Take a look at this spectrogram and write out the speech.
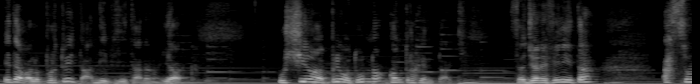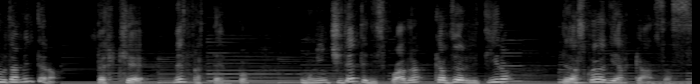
e dava l'opportunità di visitare New York. Uscirono al primo turno contro Kentucky. Stagione finita? Assolutamente no, perché nel frattempo un incidente di squadra causò il ritiro della squadra di Arkansas.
